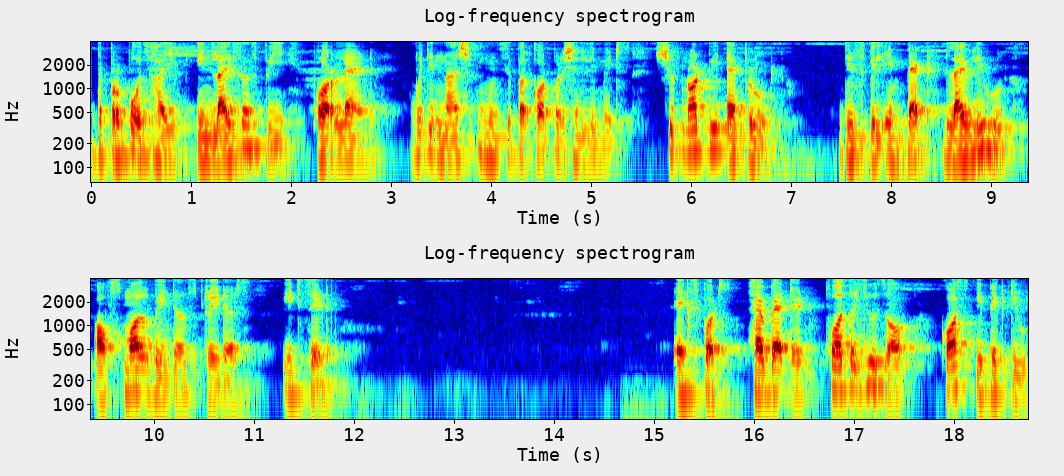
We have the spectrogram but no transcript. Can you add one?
the proposed hike in license fee for land within Nashik Municipal Corporation limits should not be approved. This will impact livelihood of small vendors traders, it said. Experts have batted for the use of cost-effective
